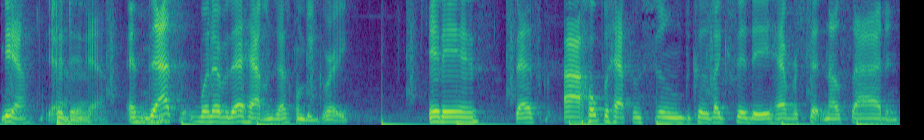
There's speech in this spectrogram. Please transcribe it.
Yeah, yeah To do. Mm-hmm. Yeah, and that's whenever that happens, that's gonna be great. It is. That's I hope it happens soon because, like you said, they have her sitting outside, and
